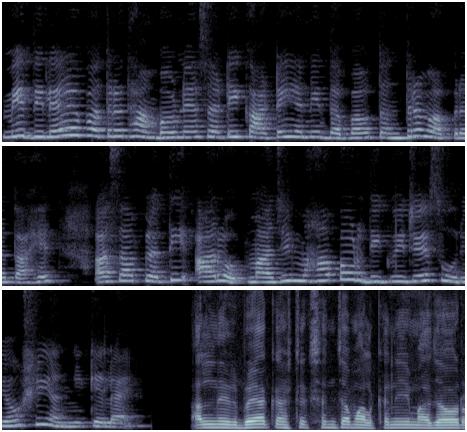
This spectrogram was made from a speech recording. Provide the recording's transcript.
मी दिलेले पत्र थांबवण्यासाठी काटे यांनी दबाव तंत्र वापरत आहेत असा प्रति आरोप माजी महापौर दिग्विजय सूर्यवंशी यांनी केलाय. काल निर्भया कन्स्ट्रक्शनच्या मालकाने माझ्यावर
